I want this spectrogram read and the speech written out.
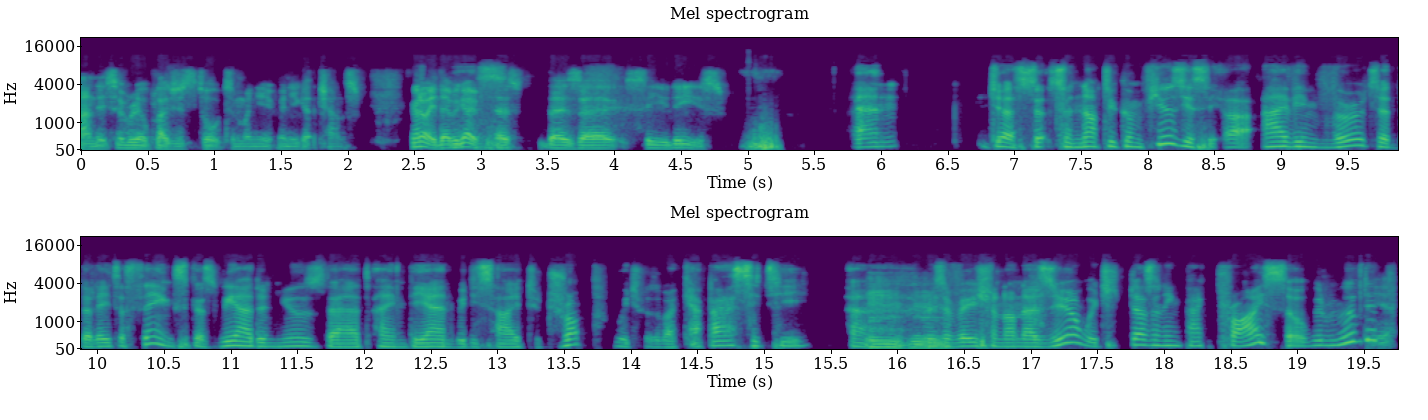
and it's a real pleasure to talk to them when you when you get a chance. Anyway, there we go. There's there's uh, CUDs. And just so, so, not to confuse you, see, uh, I've inverted the later things because we had a news that in the end we decided to drop, which was about capacity uh, mm-hmm. reservation on Azure, which doesn't impact price. So we removed it. Yeah.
